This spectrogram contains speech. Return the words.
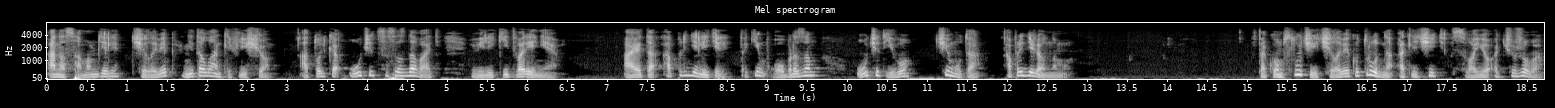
А на самом деле человек не талантлив еще, а только учится создавать великие творения. А это определитель таким образом учит его чему-то определенному. В таком случае человеку трудно отличить свое от чужого.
